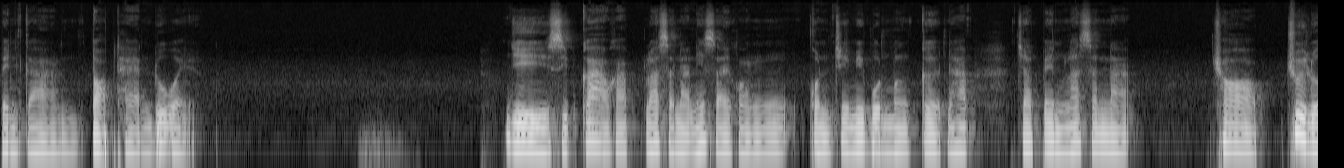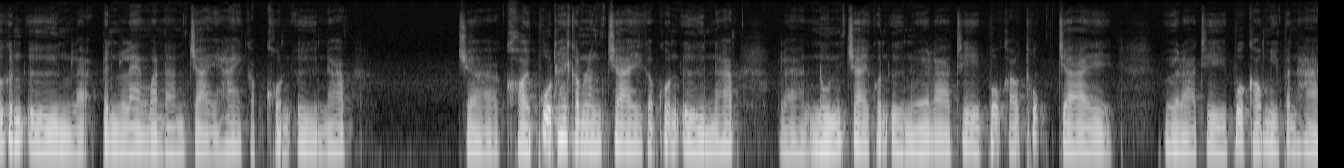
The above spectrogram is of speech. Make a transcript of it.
เป็นการตอบแทนด้วย 29ครับ ลักษณะนิสัยของคนที่มีบุญบังเกิดนะครับ จะเป็นลักษณะชอบช่วยเหลือคนอื่น และเป็นแรงบันดาลใจให้กับคนอื่นนะครับ จะคอยพูดให้กำลังใจกับคนอื่นนะครับ และหนุนใจคนอื่น เวลาที่พวกเขาทุกข์ใจ เวลาที่พวกเขามีปัญหา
